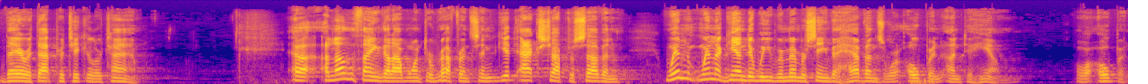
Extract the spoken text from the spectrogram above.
there at that particular time. Uh, another thing that I want to reference and get Acts chapter 7. When, when again did we remember seeing the heavens were open unto him or open?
